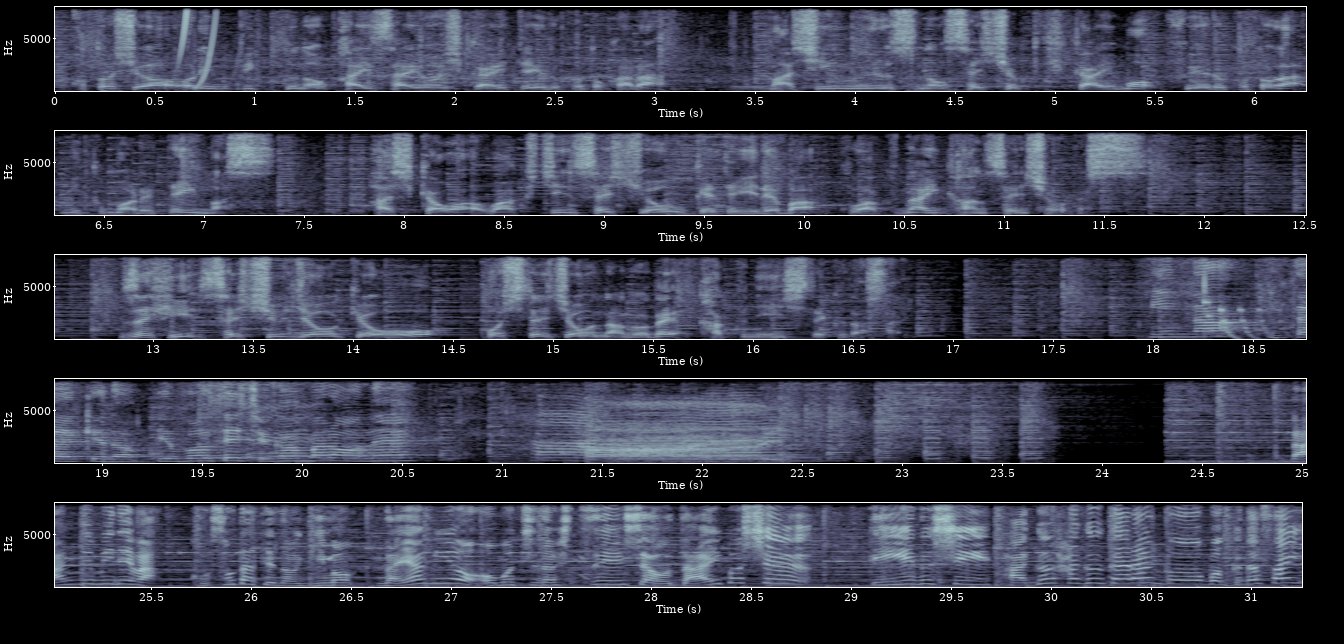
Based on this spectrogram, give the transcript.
今年はオリンピックの開催を控えていることからマシンウイルスの接触機会も増えることが見込まれています。はしかはワクチン接種を受けていれば怖くない感染症です。ぜひ接種状況を母子手帳などで確認してください。みんな痛いけど予防接種頑張ろうね。はい。番組では子育ての疑問悩みをお持ちの出演者を大募集。DNC ハグハグからご応募ください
